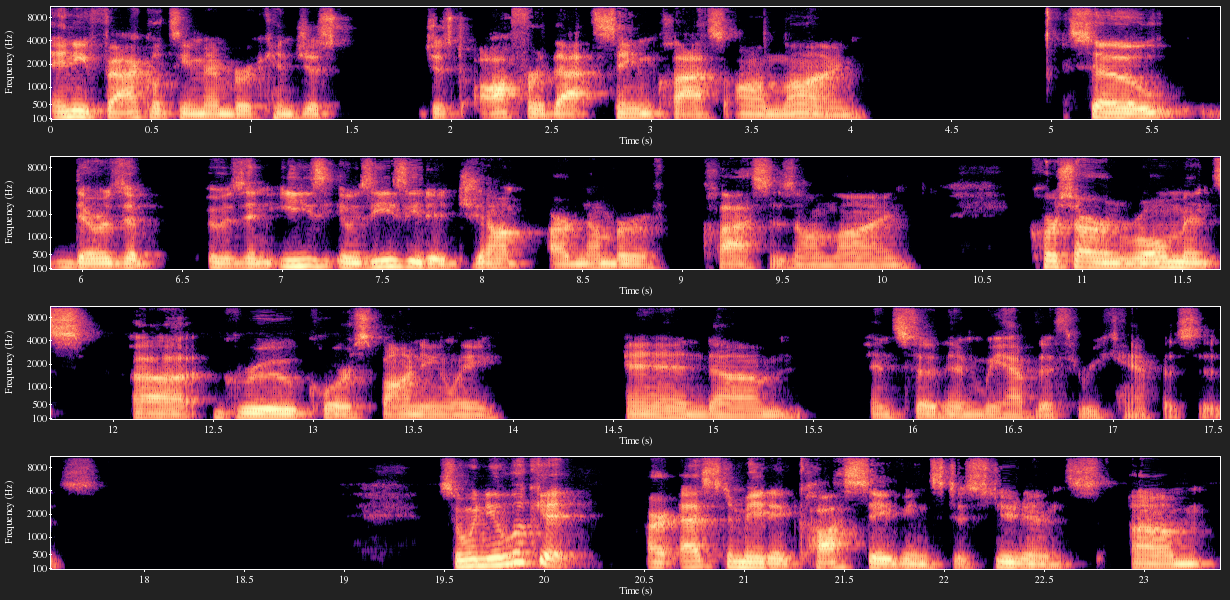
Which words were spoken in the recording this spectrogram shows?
any faculty member can just just offer that same class online. So there was a it was an easy it was easy to jump our number of classes online. Of course, our enrollments uh, grew correspondingly, and um, and so then we have the three campuses. So when you look at our estimated cost savings to students, um,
